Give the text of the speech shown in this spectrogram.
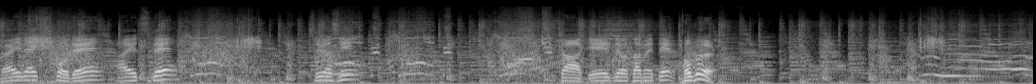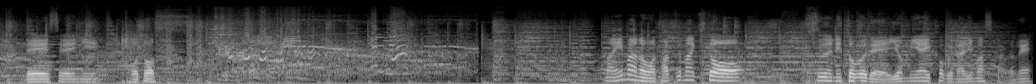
大々機構で相打ちで中足さあゲージを貯めて飛ぶ。冷静に落とす。まあ今のも竜巻と普通に飛ぶで読み合いっぽくなりますからね。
